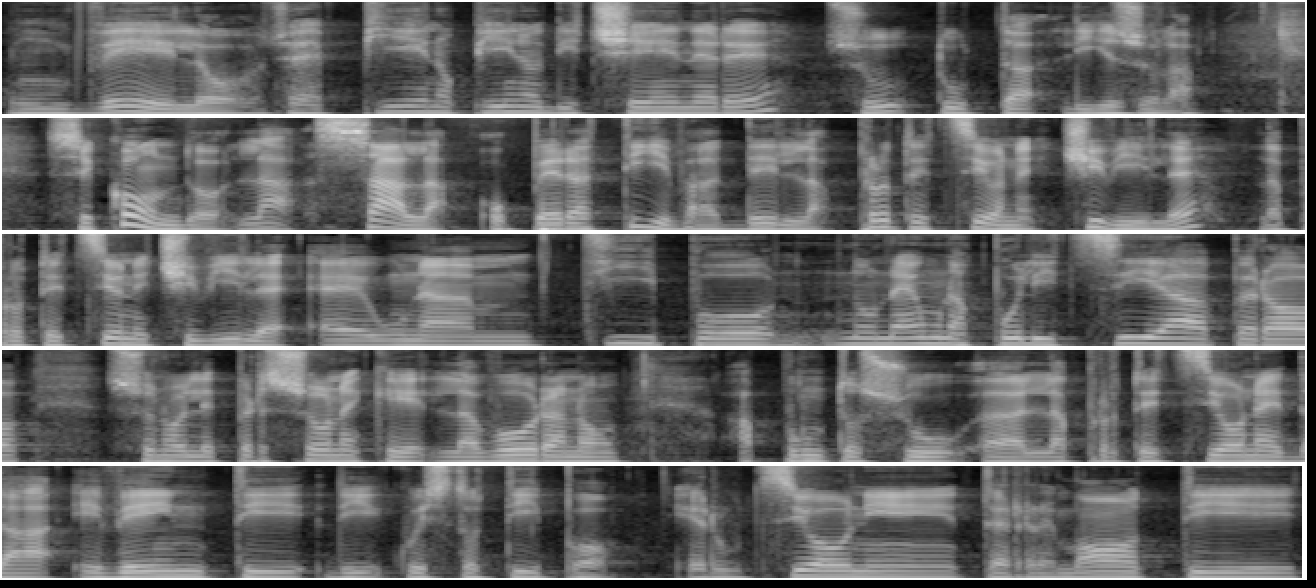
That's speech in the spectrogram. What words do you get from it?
un velo, cioè pieno pieno di cenere su tutta l'isola. Secondo la sala operativa della protezione civile, la protezione civile è una mm, tipo, non è una polizia, però sono le persone che lavorano appunto sulla uh, protezione da eventi di questo tipo, eruzioni, terremoti,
